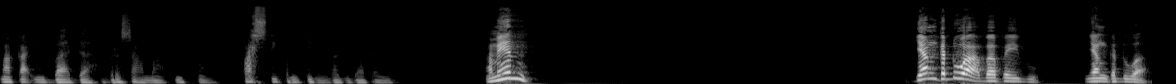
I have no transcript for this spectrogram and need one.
maka ibadah bersama itu pasti penting bagi Bapak Ibu. Amin. Yang kedua Bapak Ibu, yang kedua,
